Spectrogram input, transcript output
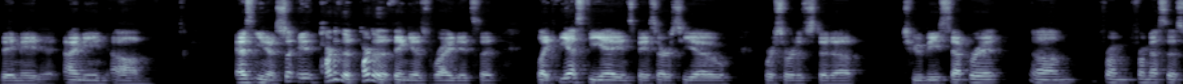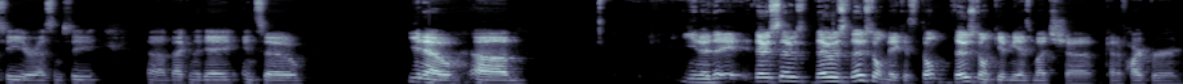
they made it. I mean, um, as you know, so it, part of the part of the thing is right. It's that like the SDA and Space RCO were sort of stood up to be separate um, from from SSC or SMC uh, back in the day, and so you know, um, you know, they, those those those those don't make us don't those don't give me as much uh, kind of heartburn.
